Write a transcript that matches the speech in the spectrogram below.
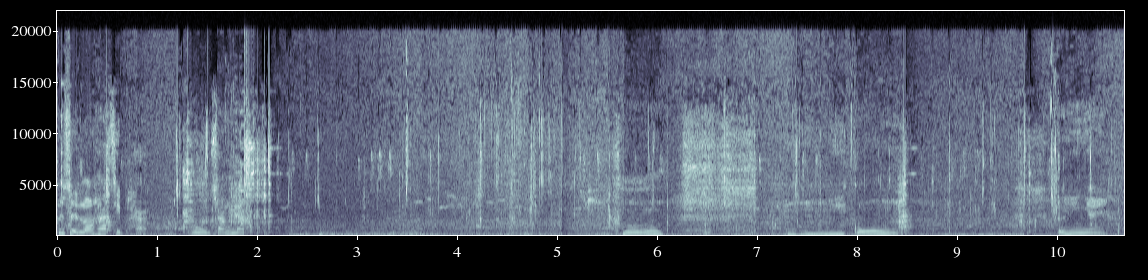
พิเศษร้อยห้าสิบค่ะน้องหุ่นสั่งมาอืมมีกุ้ง ตัวใหญ่ๆ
